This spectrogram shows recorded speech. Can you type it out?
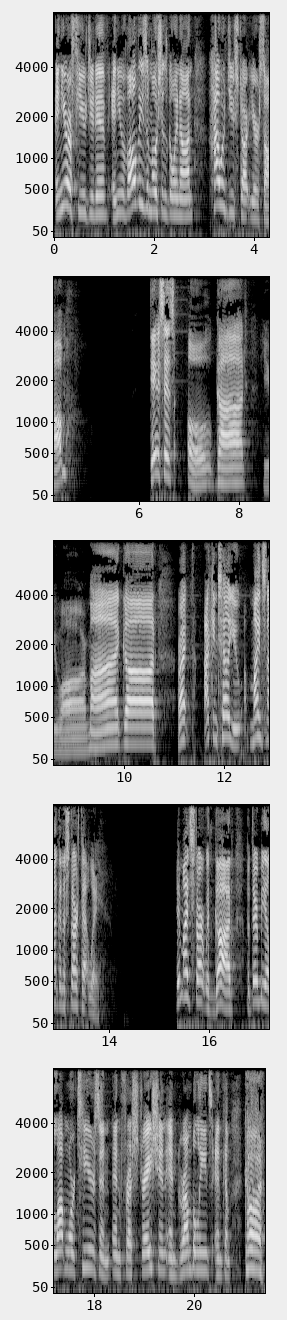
and you're a fugitive and you have all these emotions going on, how would you start your psalm? David says, Oh God, you are my God. Right? I can tell you, mine's not going to start that way. It might start with God, but there'd be a lot more tears and, and frustration and grumblings and come, God,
